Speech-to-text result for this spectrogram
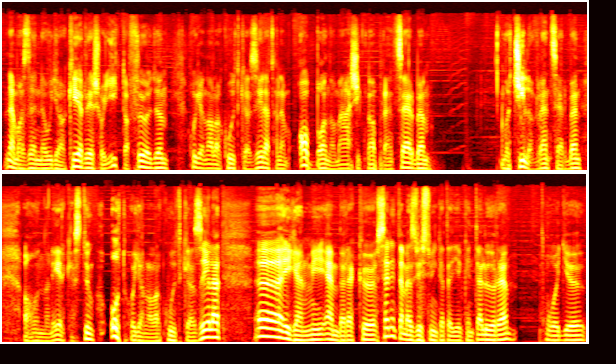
nem az lenne ugye a kérdés, hogy itt a Földön hogyan alakult ki az élet, hanem abban a másik naprendszerben, vagy csillagrendszerben, ahonnan érkeztünk, ott hogyan alakult ki az élet. E, igen, mi emberek, szerintem ez visz minket egyébként előre, hogy,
